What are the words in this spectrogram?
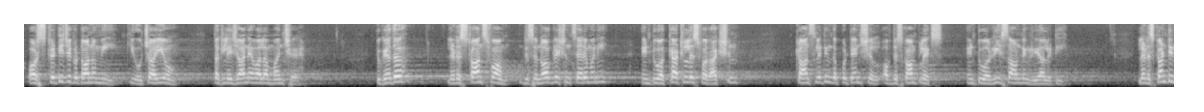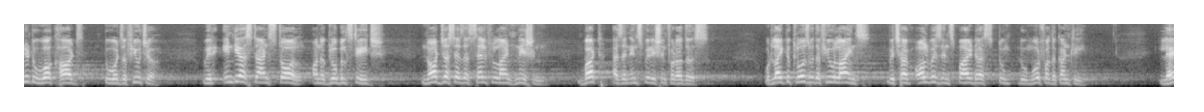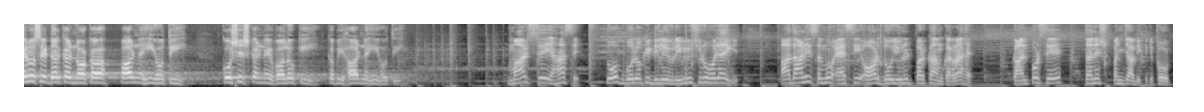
और स्ट्रेटेजिक ऑटोनॉमी की ऊंचाइयों तक ले जाने वाला मंच है। Together let us transform this inauguration ceremony into a catalyst for action translating the potential of this complex into a resounding reality. Let us continue to work hard towards a future where India stands tall on a global stage, not just as a self reliant nation, but as an inspiration for others. Would like to close with a few lines which have always inspired us to do more for the country. लहरों से डरकर नौका पार नहीं होती कोशिश करने वालों की कभी हार नहीं होती मार्च से यहाँ से तोप गोलों की डिलीवरी भी शुरू हो जाएगी अदानी समूह ऐसी और दो यूनिट पर काम कर रहा है। कानपुर से तनिष पंजाबी की रिपोर्ट।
